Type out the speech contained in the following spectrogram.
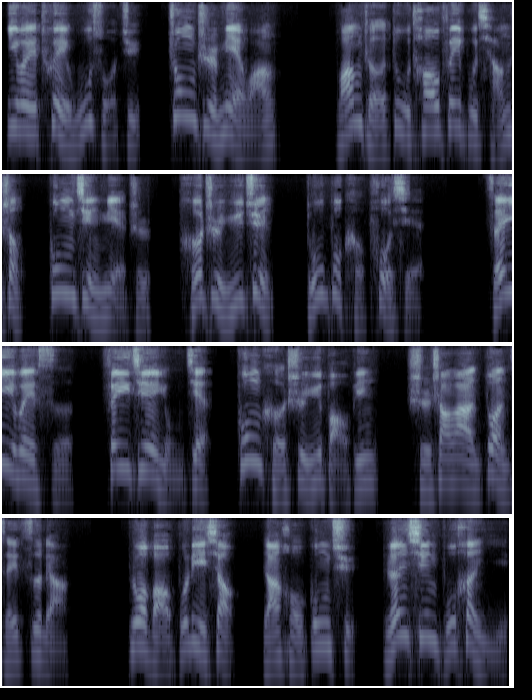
亦未退无所惧，终至灭亡。”亡者杜涛非不强盛，攻尽灭之，何至于郡独不可破邪？贼亦未死，非皆勇健，攻可释于保兵，使上岸断贼资粮。若保不立效，然后攻去，人心不恨矣。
